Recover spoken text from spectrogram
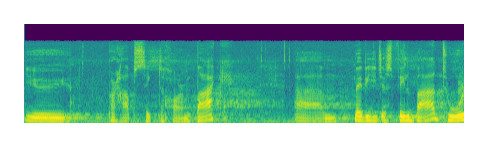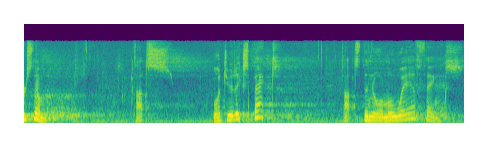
you perhaps seek to harm back. Um, maybe you just feel bad towards them. That's what you'd expect. That's the normal way of things.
